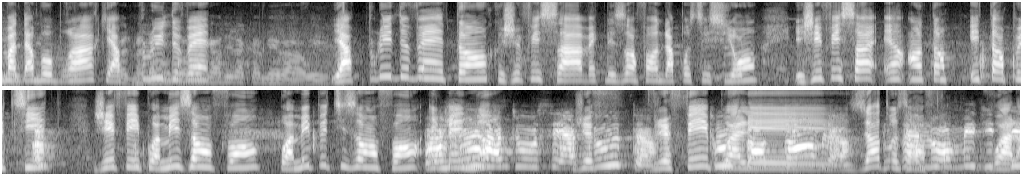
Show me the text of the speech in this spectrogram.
C'est Madame Aubrac qui a plus de 20 Il y a plus de 20 ans que je fais ça avec les enfants de la possession. Et j'ai fait ça en, en tant- étant petite. J'ai fait pour mes enfants, pour mes petits-enfants. Et maintenant, à tous et à je, toutes. je fais Tous pour les ensemble, autres nous enfants. méditer. Voilà.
